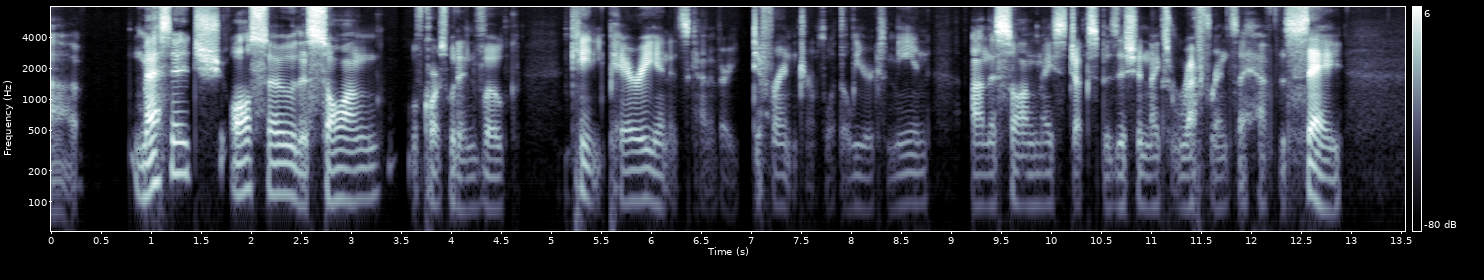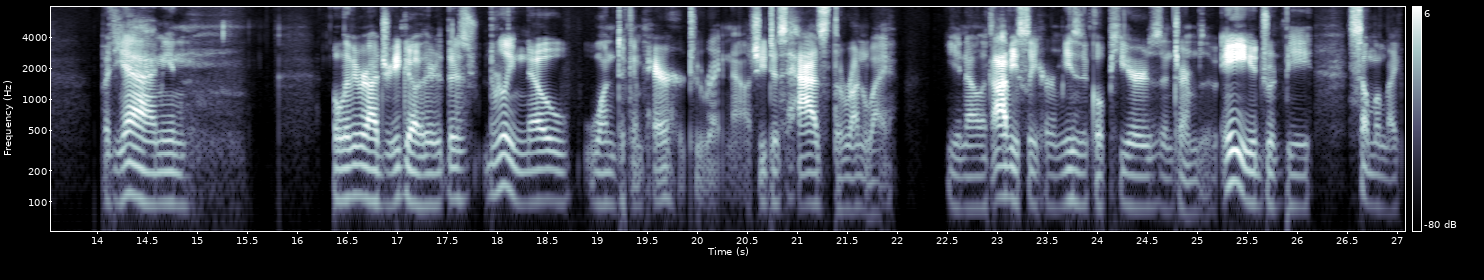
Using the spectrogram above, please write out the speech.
uh, message. Also, the song, of course, would invoke Katy Perry, and it's kind of different in terms of what the lyrics mean on this song. Nice juxtaposition, nice reference, I have to say. But yeah, I mean, Olivia Rodrigo, there, there's really no one to compare her to right now. She just has the runway. You know, like obviously her musical peers in terms of age would be someone like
